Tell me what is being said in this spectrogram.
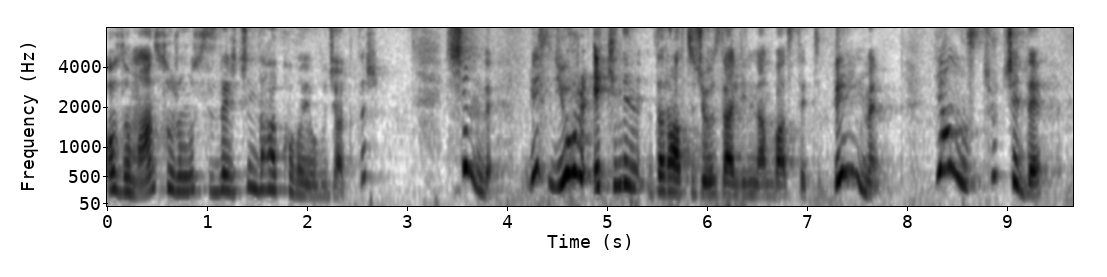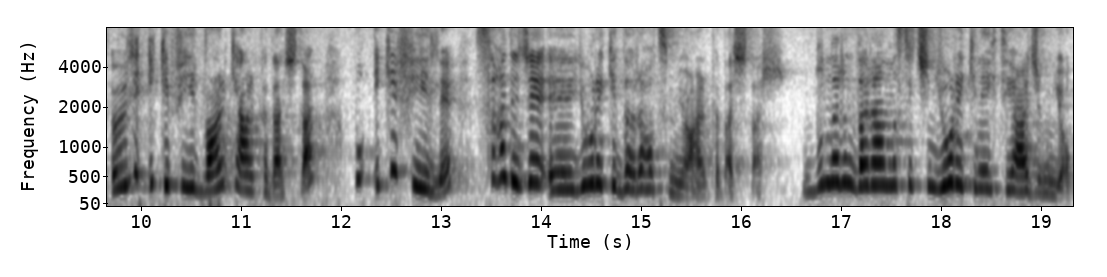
O zaman sorumuz sizler için daha kolay olacaktır. Şimdi biz yor ekinin daraltıcı özelliğinden bahsettik değil mi? Yalnız Türkçe'de öyle iki fiil var ki arkadaşlar bu iki fiili sadece e, yor eki daraltmıyor arkadaşlar. Bunların daralması için yor ekine ihtiyacım yok.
